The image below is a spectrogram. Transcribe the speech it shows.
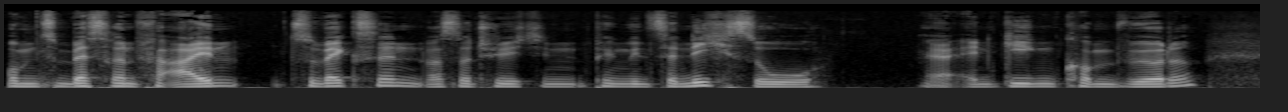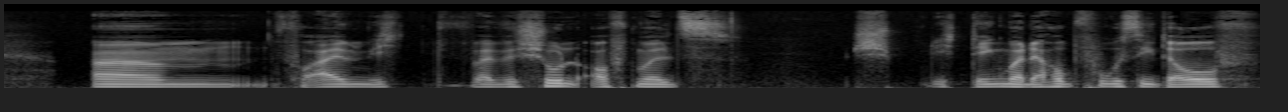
um zum besseren Verein zu wechseln, was natürlich den Penguins ja nicht so ja, entgegenkommen würde. Ähm, vor allem, ich, weil wir schon oftmals, ich denke mal, der Hauptfokus liegt darauf,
